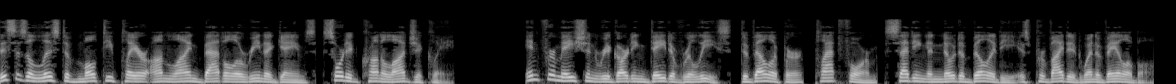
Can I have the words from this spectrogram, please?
This is a list of multiplayer online battle arena games, sorted chronologically. Information regarding date of release, developer, platform, setting and notability is provided when available.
